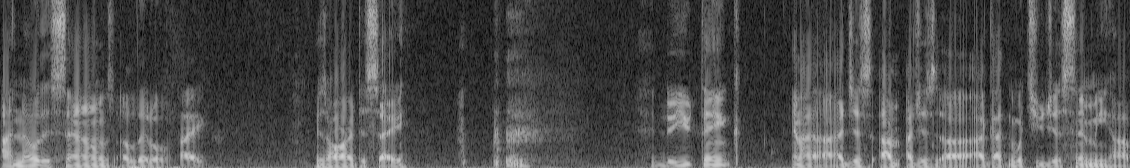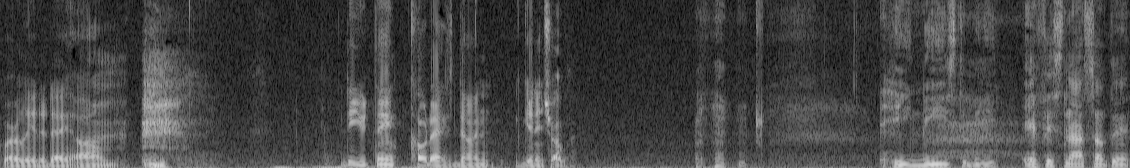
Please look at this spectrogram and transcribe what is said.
I know this sounds a little like it's hard to say. Do you think? And I, I just, I, I just, uh, I got what you just sent me, Hop, earlier today. Um, do you think Kodak's done getting in trouble? He needs to be. If it's not something,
